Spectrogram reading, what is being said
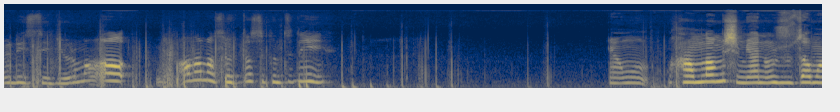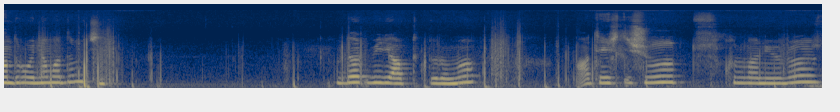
Öyle hissediyorum ama al alamasak da sıkıntı değil. Yani hamlamışım yani uzun zamandır oynamadığım için. 4-1 yaptık durumu. Ateşli şut kullanıyoruz.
